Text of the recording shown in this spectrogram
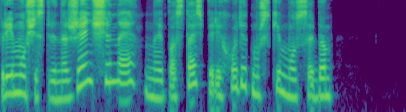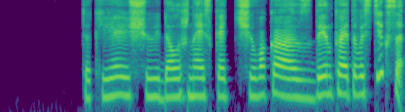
Преимущественно женщины, на ипостась переходят мужским особям – так я еще и должна искать чувака с ДНК этого Стикса?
